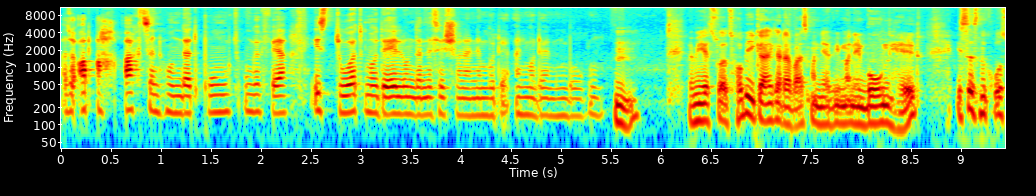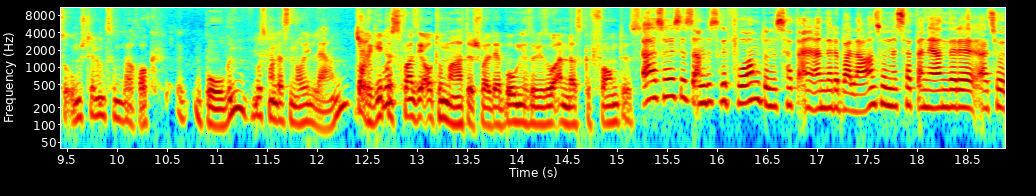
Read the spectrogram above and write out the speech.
Also ab 1800 Punkt ungefähr ist dort Modell und dann ist es schon eine, ein moderner Bogen. Mhm. Wenn man jetzt so als Hobbygeiger, da weiß man ja, wie man den Bogen hält. Ist das eine große Umstellung zum Barockbogen? Muss man das neu lernen? Ja, Oder geht das quasi automatisch, weil der Bogen ja sowieso anders geformt ist? Also es ist anders geformt und es hat eine andere Balance und es hat eine andere, also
